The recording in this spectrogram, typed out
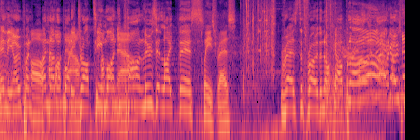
In the open, Oh, another body now. drop. Team Come on one, you can't lose it like this. Please, Rez. Rez to throw the knockout blow, Oh, and there goes no.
